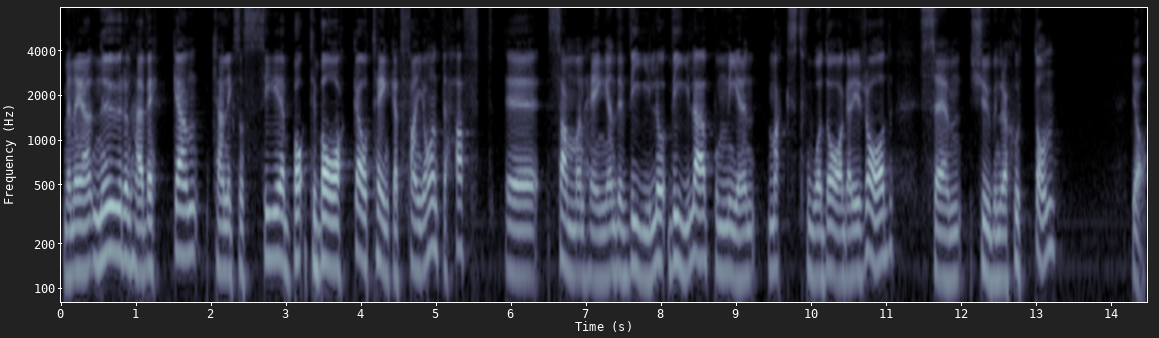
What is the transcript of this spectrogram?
Men när jag nu den här veckan kan liksom se tillbaka och tänka att fan, jag har inte haft eh, sammanhängande vilo, vila på mer än max två dagar i rad sedan 2017. Ja,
